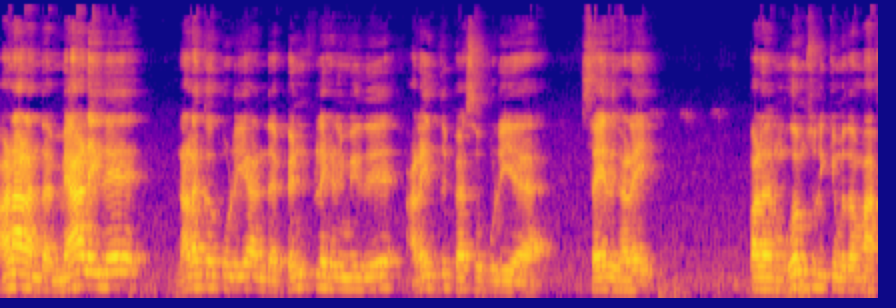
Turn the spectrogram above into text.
ஆனால் அந்த மேடையிலே நடக்கக்கூடிய அந்த பெண் பிள்ளைகள் மீது அனைத்து பேசக்கூடிய செயல்களை பலர் முகம் சுளிக்கும் விதமாக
